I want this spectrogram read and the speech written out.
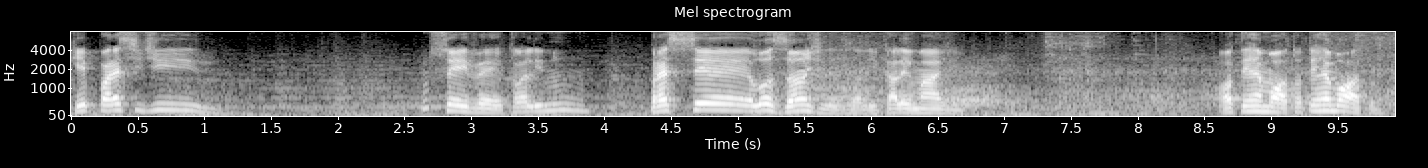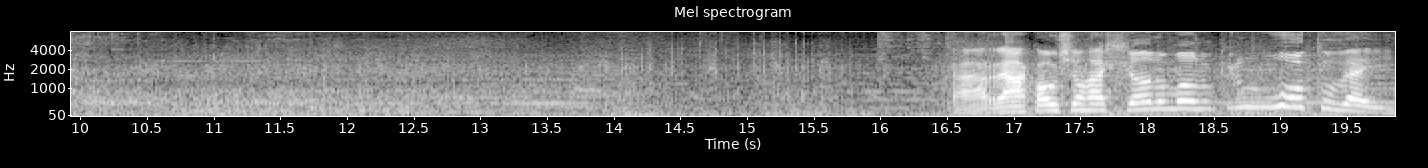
Que parece de... Não sei, velho. Aquela ali não... Parece ser Los Angeles ali, aquela imagem. Ó o terremoto, ó o terremoto. Caraca, olha o chão rachando, mano. Que louco, velho.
